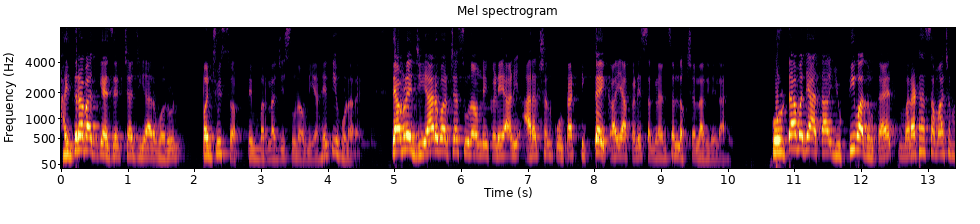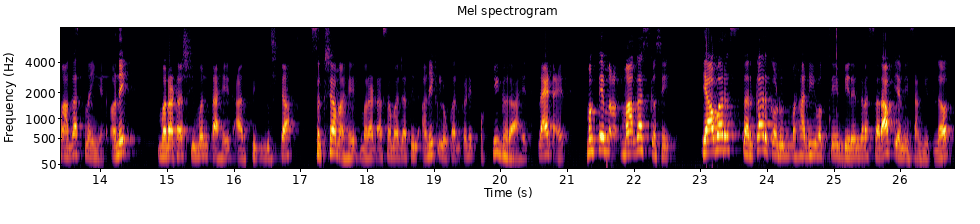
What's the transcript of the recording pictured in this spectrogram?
हैदराबाद गॅझेटच्या जी आरवरून पंचवीस सप्टेंबरला जी सुनावणी आहे ती होणार आहे. त्यामुळे जी आर वरच्या सुनावणीकडे आणि आरक्षण कोर्टात टिकतंय का याकडे सगळ्यांचं लक्ष लागलेलं आहे. कोर्टामध्ये आता युक्तिवाद होत आहेत. मराठा समाज मागास नाहीये. अनेक मराठा श्रीमंत आहेत आर्थिकदृष्ट्या सक्षम आहेत. मराठा समाजातील अनेक लोकांकडे पक्की घरं आहेत फ्लॅट आहेत. मग ते मागास कसे? त्यावर सरकारकडून महाधिवक्ते बिरेंद्र सराफ यांनी सांगितलं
